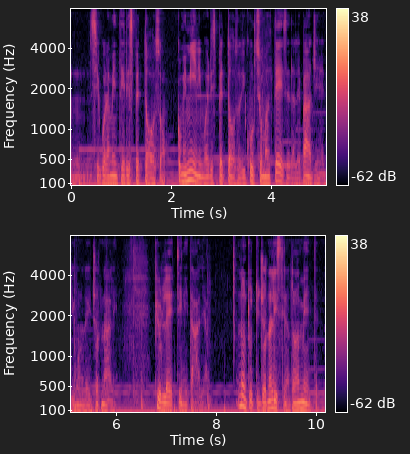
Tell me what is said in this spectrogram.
mm, sicuramente irrispettoso, come minimo irrispettoso di Curzio Maltese dalle pagine di uno dei giornali più letti in Italia. Non tutti i giornalisti naturalmente,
